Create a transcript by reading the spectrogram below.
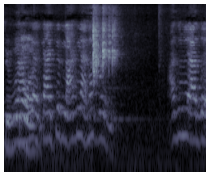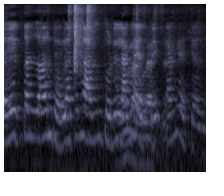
चिंबोरे लागलं, काहीतरी लागला ना पण. अजून अजून एक तास जाऊन ठेवला असतं ना अजून थोडे लागले असते. लागले असते अजून.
